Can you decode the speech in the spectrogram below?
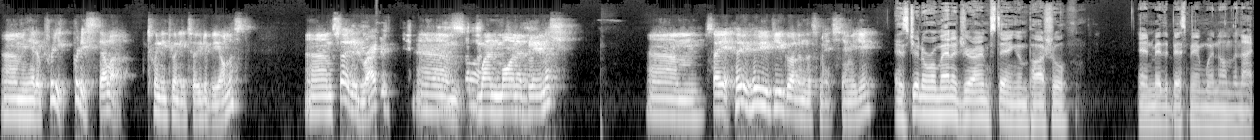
Um, he had a pretty pretty stellar 2022, to be honest. Um, so did Ray. Um, one minor blemish. Um, so yeah, who who have you got in this match, Sammy G? As general manager, I'm staying impartial, and may the best man win on the night.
